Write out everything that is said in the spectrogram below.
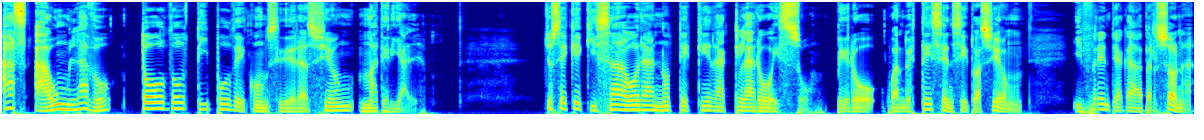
haz a un lado todo tipo de consideración material. Yo sé que quizá ahora no te queda claro eso, pero cuando estés en situación y frente a cada persona,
